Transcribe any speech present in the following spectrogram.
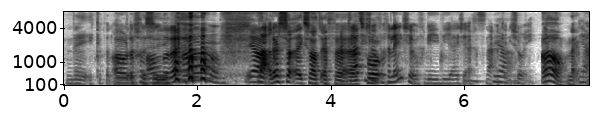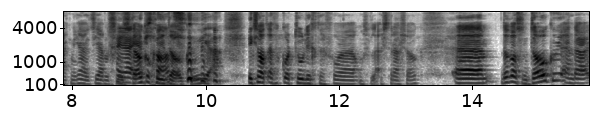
Nee, ik heb een Oh, andere dat is een gezien. andere. Oh. Ja. Nou, ik zal het even... Heb ik laatst iets voor- over gelezen over die, die jij zegt? Nou, sorry. Oh, nee, Ja. maakt niet uit. Ja, misschien is het ook een goede docu. Ja. Ik zal het even kort toelichten voor onze luisteraars ook. Ehm, dat was een docu en daar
